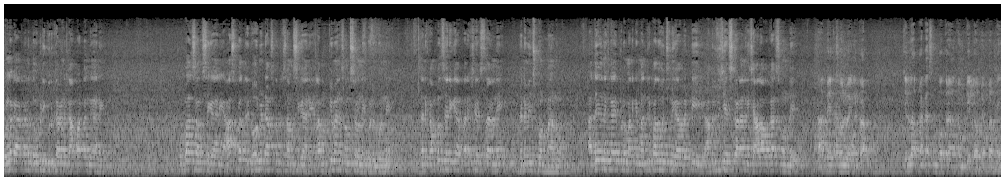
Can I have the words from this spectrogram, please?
గుళ్ళ కాకుండా దోపిడీ గురి కాకుండా కాపాడటం కానీ ఉపాధి సమస్య కానీ ఆసుపత్రి గవర్నమెంట్ ఆసుపత్రి సమస్య కానీ ఇలా ముఖ్యమైన సమస్యలు ఉన్నాయి కొన్ని కొన్ని. దాన్ని కంపల్సరీగా పరిశీలిస్తారని విన్నవించుకుంటున్నాను. అదేవిధంగా ఇప్పుడు మనకి మంత్రి పదవి వచ్చింది కాబట్టి అభివృద్ధి చేసుకోవడానికి చాలా అవకాశం ఉంది. నా పేరు చోలు వెంకట్రావు. జిల్లా ప్రకాశం ప్రోగ్రాం కమిటీలో మెంబర్ని.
